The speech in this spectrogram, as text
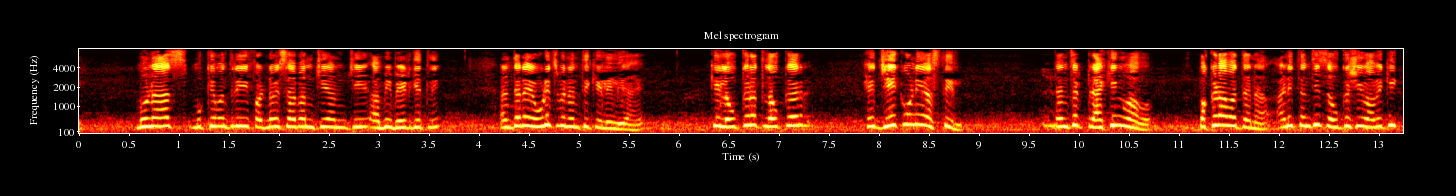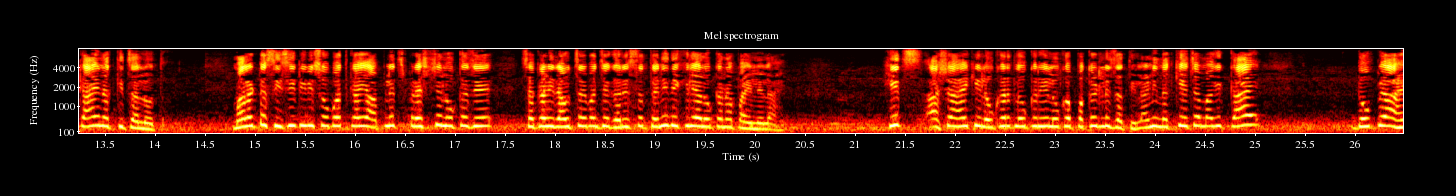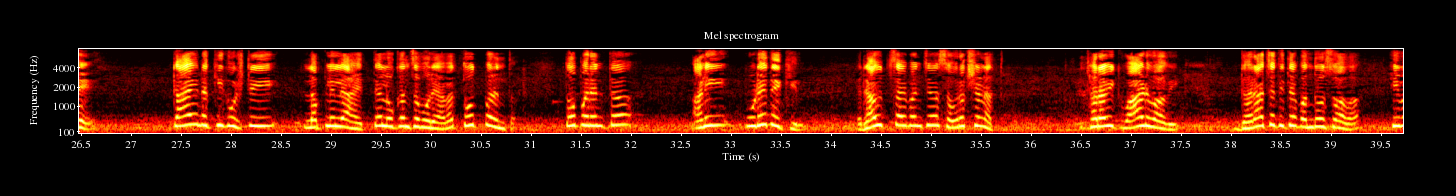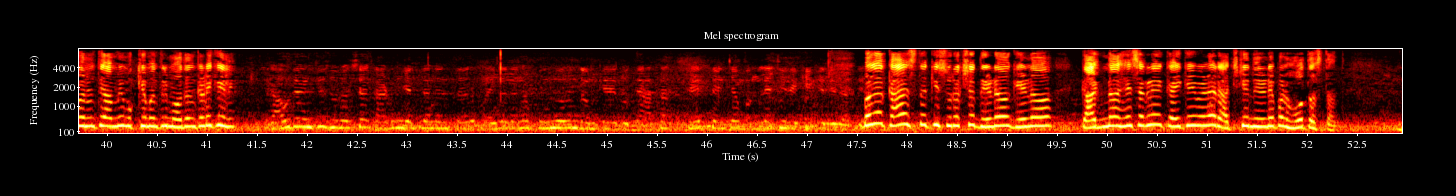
म्हणून आज मुख्यमंत्री फडणवीस साहेबांची आमची आम्ही भेट घेतली आणि त्यांना एवढीच विनंती केलेली आहे की लवकरात लवकर हे जे कोणी असतील त्यांचं ट्रॅकिंग व्हावं पकडावं त्यांना आणि त्यांची चौकशी व्हावी की काय नक्की चालू होतं. मला वाटतं सीसीटीव्ही सोबत काही आपलेच प्रेसचे लोक जे सकाळी राऊत साहेबांच्या घरी असतात त्यांनी देखील या लोकांना पाहिलेलं आहे. हीच आशा आहे की लवकरात लवकर हे लोक पकडले जातील. आणि नक्की याच्या मागे काय गौप्य आहे काय नक्की गोष्टी लपलेल्या आहेत त्या लोकांसमोर याव्यात. तोपर्यंत तोपर्यंत आणि पुढे देखील राऊत साहेबांच्या संरक्षणात ठराविक वाढ व्हावी घराचा तिथे बंदोबस्त व्हावा ही विनंती आम्ही मुख्यमंत्री महोदयांकडे केली राऊत यांची सुरक्षा काढून घेतल्यानंतर पहिलं त्यांना फोनवरून धमक्या येत होत्या आता थेट त्यांच्या बंगल्याची रेखी केली जाते बघा काय असतं की सुरक्षा देणं घेणं काढणं हे सगळे काही काही वेळा राजकीय निर्णय पण होत असतात.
